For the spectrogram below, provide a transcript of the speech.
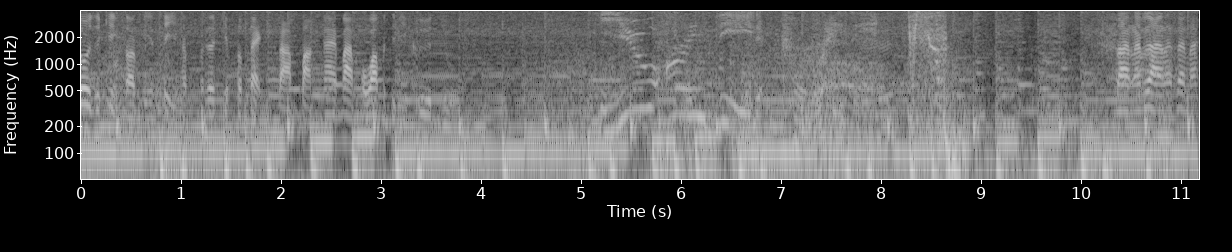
โร่จะเก่งตอนมีอันติครับมันจะเก็บสแต็กดาบปักง่ายมากเพราะว่ามันจะมีคลื่นอยู่ You are indeed crazy. ได้นะได้นะได้นะ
